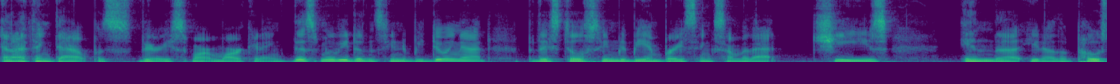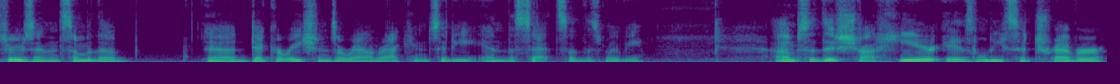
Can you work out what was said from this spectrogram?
And I think that was very smart marketing. This movie doesn't seem to be doing that, but they still seem to be embracing some of that cheese in the, you know, the posters and some of the uh, decorations around Raccoon City and the sets of this movie. Um, so this shot here is Lisa Trevor.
